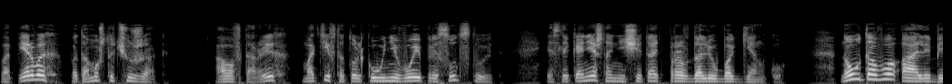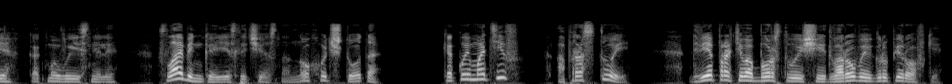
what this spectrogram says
Во-первых, потому что чужак. А во-вторых, мотив-то только у него и присутствует, если, конечно, не считать правдолюба Генку. Но у того алиби, как мы выяснили. Слабенькое, если честно, но хоть что-то. Какой мотив? А простой. Две противоборствующие дворовые группировки.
